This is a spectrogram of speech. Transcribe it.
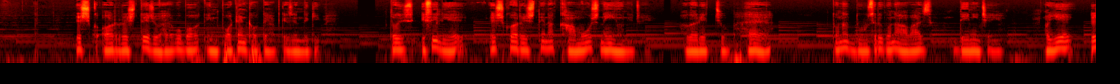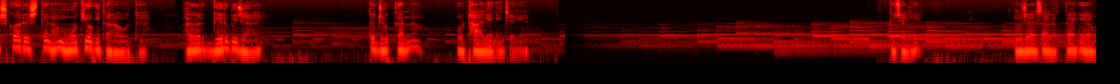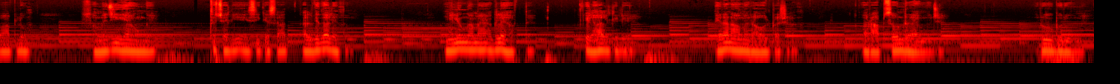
इश्क और रिश्ते जो है, वो बहुत इम्पोर्टेंट होते हैं आपकी ज़िंदगी में। तो इस, इसीलिए इश्क और रिश्ते ना खामोश नहीं होने चाहिए। अगर एक चुप है तो ना दूसरे को ना आवाज़ देनी चाहिए। और ये इश्क और रिश्ते ना मोतियों की तरह होते हैं। अगर गिर भी जाए तो झुक कर ना उठा लेनी चाहिए। तो चलिए। मुझे ऐसा लगता है कि अब आप लोग समझ ही गए होंगे। तो चलिए इसी के साथ अलविदा लेता हूँ। मिलूँगा मैं अगले हफ़्ते, फ़िलहाल के लिए। मेरा नाम है राहुल प्रसाद और आप सुन रहे हैं मुझे रूबरू में।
